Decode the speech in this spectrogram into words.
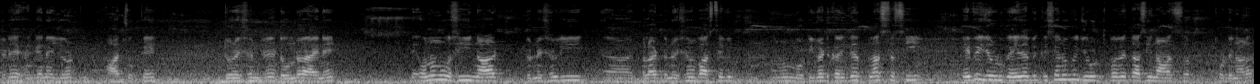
ਜਿਹੜੇ ਹੈਗੇ ਨੇ ਯੂਨਿਟ ਆ ਚੁੱਕੇ। ਡੋਨੇਸ਼ਨ ਜਿਹੜੇ ਡੋਨਰ ਆਏ ਨੇ। ਤੇ ਉਹਨਾਂ ਨੂੰ ਅਸੀਂ ਨਾਲ ਡੋਨੇਸ਼ਨ ਲਈ ਬਲੱਡ ਡੋਨੇਸ਼ਨ ਵਾਸਤੇ ਵੀ ਉਹਨੂੰ ਮੋਟੀਵੇਟ ਕਰੀਦਾ। ਪਲੱਸ ਅਸੀਂ ਇਹ ਵੀ ਜ਼ਰੂਰ ਕਹੀਦਾ ਵੀ ਕਿਸੇ ਨੂੰ ਵੀ ਜ਼ਰੂਰਤ ਪਵੇ ਤਾਂ ਅਸੀਂ ਨਾਲ ਤੁਹਾਡੇ ਨਾਲ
